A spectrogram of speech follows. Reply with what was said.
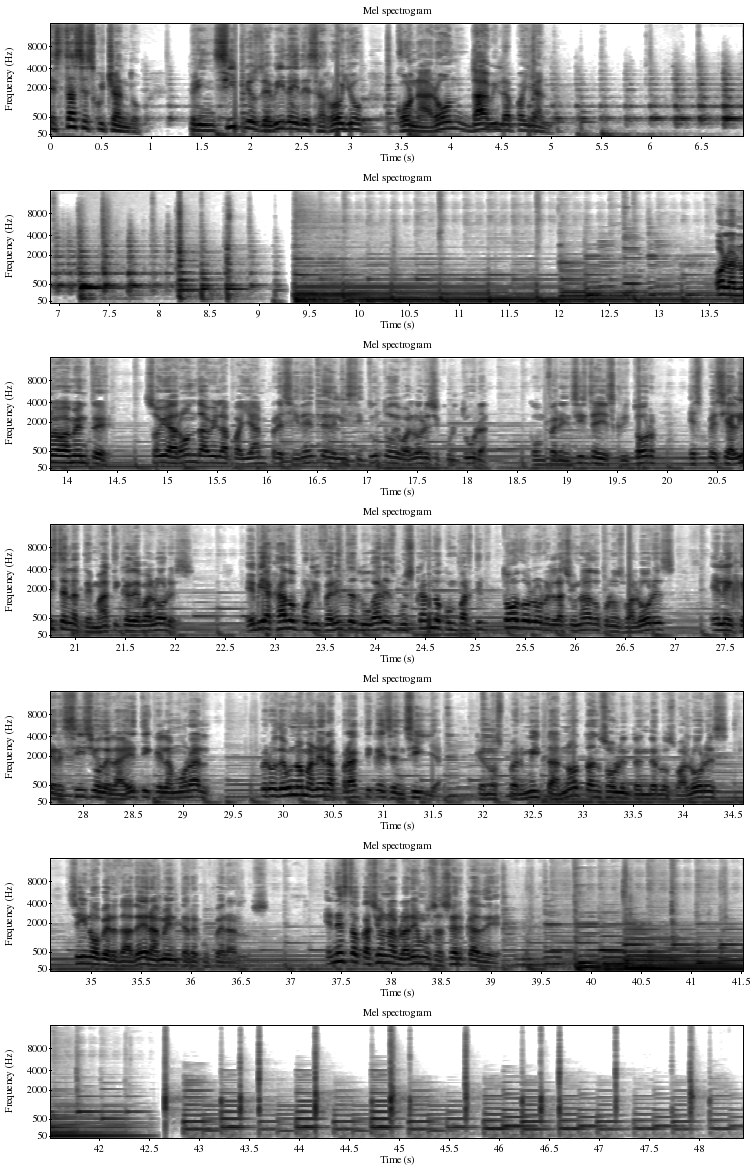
Estás escuchando Principios de Vida y Desarrollo con Aarón Dávila Payán. Hola nuevamente, soy Aarón Dávila Payán, presidente del Instituto de Valores y Cultura, conferencista y escritor, especialista en la temática de valores. He viajado por diferentes lugares buscando compartir todo lo relacionado con los valores, el ejercicio de la ética y la moral pero de una manera práctica y sencilla, que nos permita no tan solo entender los valores, sino verdaderamente recuperarlos. En esta ocasión hablaremos acerca de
